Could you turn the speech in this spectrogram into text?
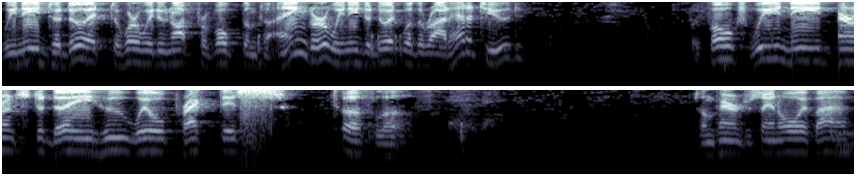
We need to do it to where we do not provoke them to anger. We need to do it with the right attitude. But folks, we need parents today who will practice tough love. Some parents are saying, oh, if I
